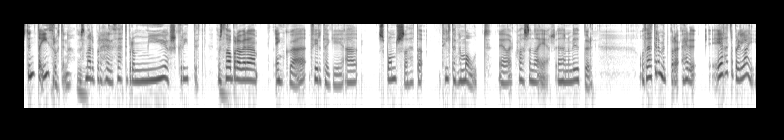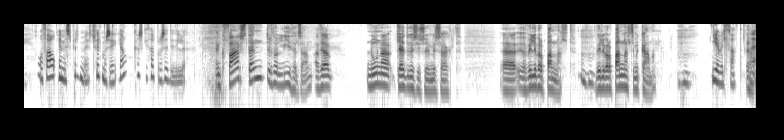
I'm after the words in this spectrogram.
stunda íþróttina mm. þú veist, maður er bara, heyrðu, þetta er bara mjög skrítið þú veist, þá bara verið einhvað fyrirtæki að sponsa þetta tiltegna mót eða hvað sem það er, eða þannig viðbörð og þetta er einmitt bara, heyrðu, er þetta bara í lagi? Og þá einmitt spyrir maður sig, já, kannski þarf bara að setja þetta í lög. En hvar stendur þá líðhelsa? Af því að núna gætu kannski sögumir sagt, uh, það vilja bara banna allt, mm -hmm. vilja bara banna allt sem er gaman. Mm -hmm. Ég vil það, já. nei,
